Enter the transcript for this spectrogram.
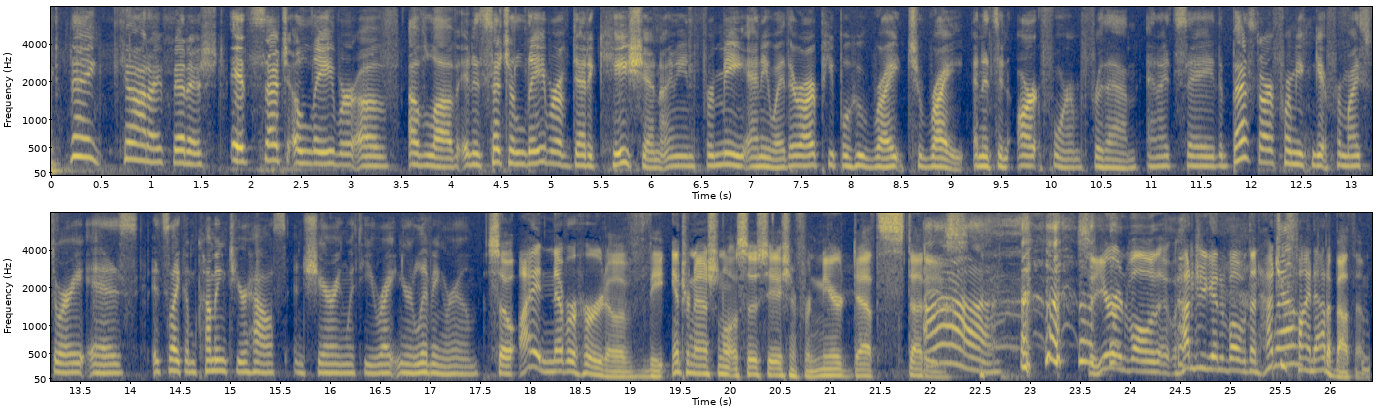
like, thank God I finished. It's such a labor of, of love and it's such a labor of dedication. I mean, for me anyway, there are people who write to write and it's an art form for them. And I'd say the best art form you can get from my story is it's like I'm coming to your house and sharing with you right in your living room. So I had never heard of the International Association for Near Death Studies. Ah, so you're involved. With, how did you get involved with them? How did Well- you find out about them?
